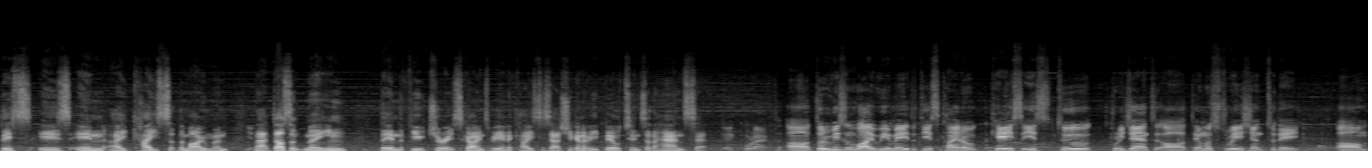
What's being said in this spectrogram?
this is in a case at the moment, that doesn't mean that in the future it's going to be in a case. It's actually going to be built into the handset. Yeah, correct. Uh, the reason why we made this kind of case is to present a demonstration today. Um,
